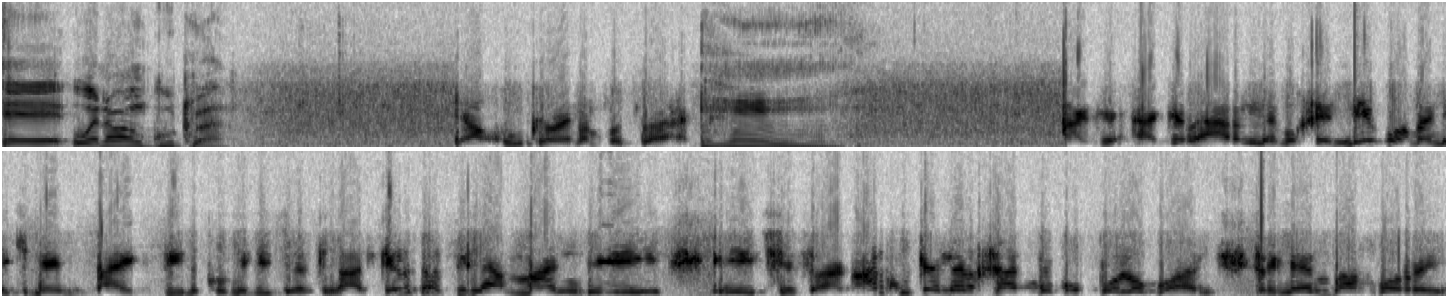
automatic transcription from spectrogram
eh wena wa nkutlwa. Ke a kutlwa wena mpotswana. Mhm. अगर आर lebogele kwa management bike deal community just last ke letsatsi la monday e chesang a re khutlelere gape ko polokwane. Remember gore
